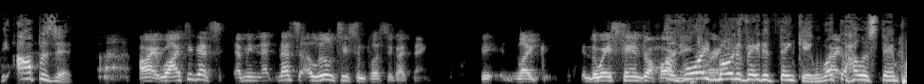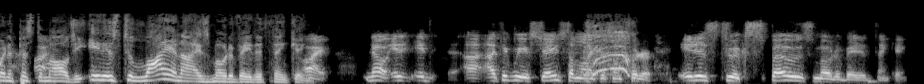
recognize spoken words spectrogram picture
the opposite all right well i think that's i mean that, that's a little too simplistic i think like the way Sandra Harding. Avoid right? motivated thinking. What right. the hell is standpoint epistemology? It is to lionize motivated thinking. All right. No, it, it uh, I think we exchanged something like this on Twitter. It is to expose motivated thinking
